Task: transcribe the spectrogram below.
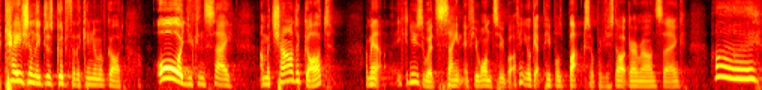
occasionally does good for the kingdom of God. Or you can say, I'm a child of God. I mean, you can use the word saint if you want to, but I think you'll get people's backs up if you start going around saying, Hi,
